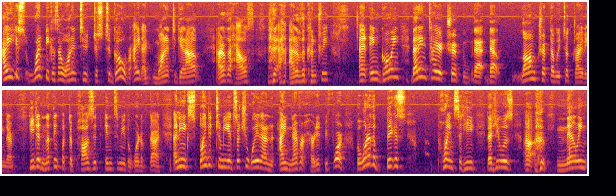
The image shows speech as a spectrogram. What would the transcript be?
I just went because I wanted to just to go right? I wanted to get out out of the house out of the country. And in going that entire trip that that long trip that we took driving there, he did nothing but deposit into me the Word of God. And he explained it to me in such a way that I never heard it before. But one of the biggest points that he that he was uh, nailing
